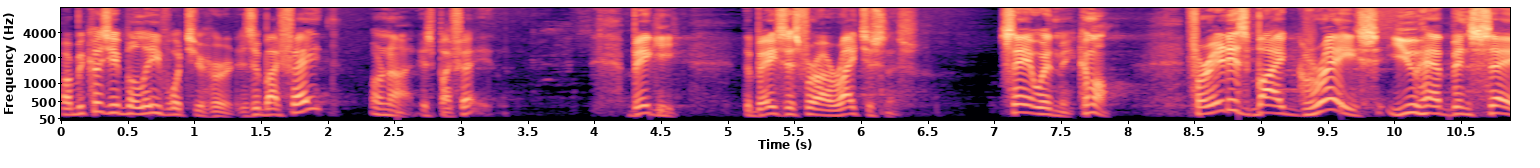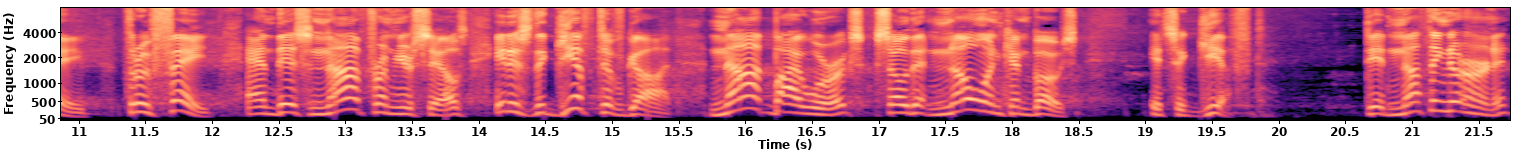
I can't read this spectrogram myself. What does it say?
or because you believe what you heard? Is it by faith or not? It's by faith. Biggie, the basis for our righteousness. Say it with me. Come on. For it is by grace you have been saved through faith, and this not from yourselves. It is the gift of God, not by works, so that no one can boast. It's a gift. Did nothing to earn it,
